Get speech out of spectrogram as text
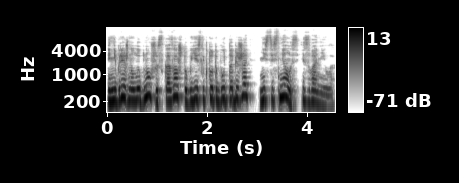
и, небрежно улыбнувшись, сказал, чтобы если кто-то будет обижать, не стеснялась и звонила.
